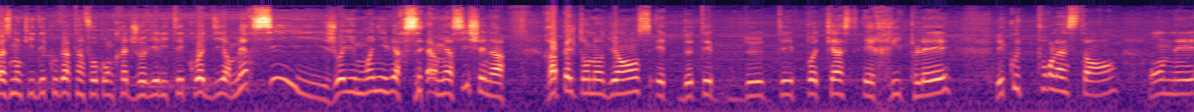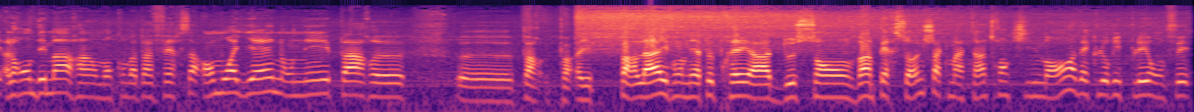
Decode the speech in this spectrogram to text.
Base qui découverte, info concrète, jovialité, quoi te dire Merci, joyeux mon anniversaire, merci Shena. Rappelle ton audience et de tes, de podcasts et replays. Écoute, pour l'instant, on est, alors on démarre, hein, donc on va pas faire ça. En moyenne, on est par euh, euh, par, par, live, on est à peu près à 220 personnes chaque matin, tranquillement. Avec le replay, on fait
